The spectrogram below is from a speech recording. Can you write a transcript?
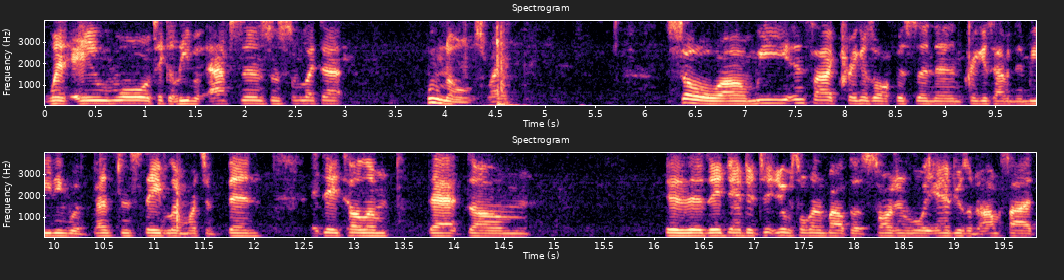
went AWOL, take a leave of absence, or something like that? Who knows, right? So um, we inside Cragen's office, and then Cragen's having a meeting with Benson, Stabler, Merchant Ben, and they tell him that um, they, they, they, they, was talking about the Sergeant Lloyd Andrews of the homicide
